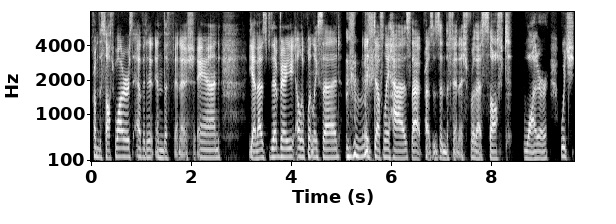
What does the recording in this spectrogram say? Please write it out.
from the soft water is evident in the finish. And yeah, that's that very eloquently said Mhm. it definitely has that presence in the finish for that soft water, which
